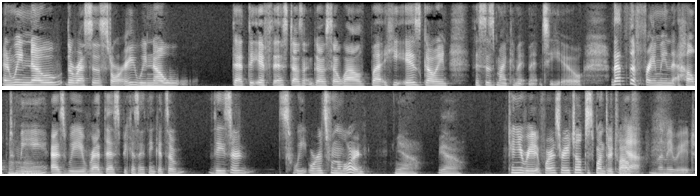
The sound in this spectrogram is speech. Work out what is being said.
and we know the rest of the story. We know that the if this doesn't go so well, but he is going, this is my commitment to you. That's the framing that helped Mm-hmm. me as we read this because I think it's a these are sweet words from the Lord. yeah, yeah. Can you read it for us, Rachel? Just one through 12. Yeah, let me read.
